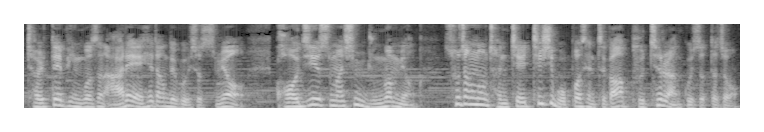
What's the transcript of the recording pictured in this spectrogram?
절대 빈곤선 아래에 해당되고 있었으며 거지의 수만 16만 명, 소장농 전체의 75%가 부채를 안고 있었다죠.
